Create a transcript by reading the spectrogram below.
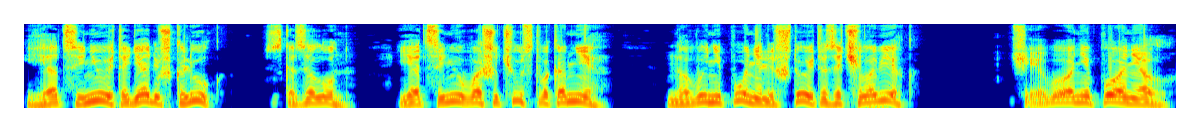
Я ценю это, дядюшка Люк, сказал он. Я ценю ваши чувства ко мне, но вы не поняли, что это за человек. Чего не понял?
